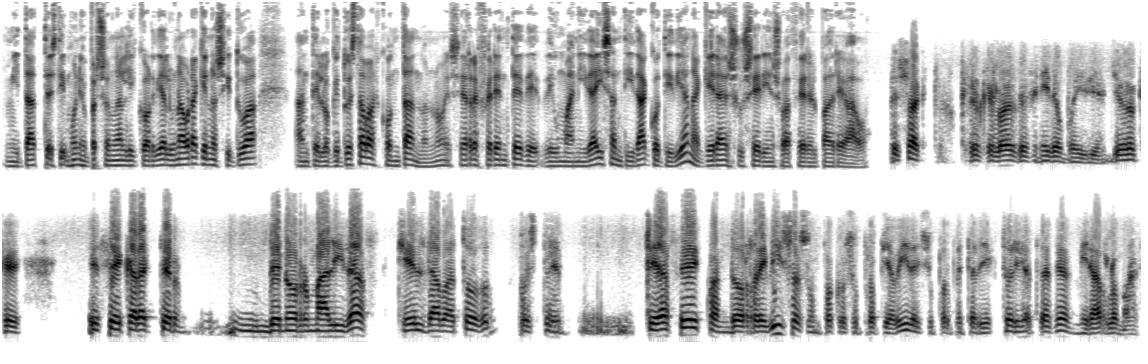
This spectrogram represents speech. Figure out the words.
mitad testimonio personal y cordial, una obra que nos sitúa ante lo que tú estabas contando, ¿no? Ese referente de, de humanidad y santidad cotidiana que era en su ser y en su hacer el Padre Gao. Exacto, creo que lo has definido muy bien. Yo creo que ese carácter de normalidad que él daba a todo, pues te, te hace, cuando revisas un poco su propia vida y su propia trayectoria, te hace admirarlo más.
